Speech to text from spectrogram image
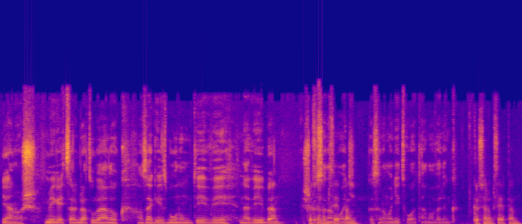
János, még egyszer gratulálok az egész Bónum TV nevében, és köszönöm, köszönöm, szépen. Hogy, köszönöm, hogy itt voltál ma velünk. Köszönöm szépen.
